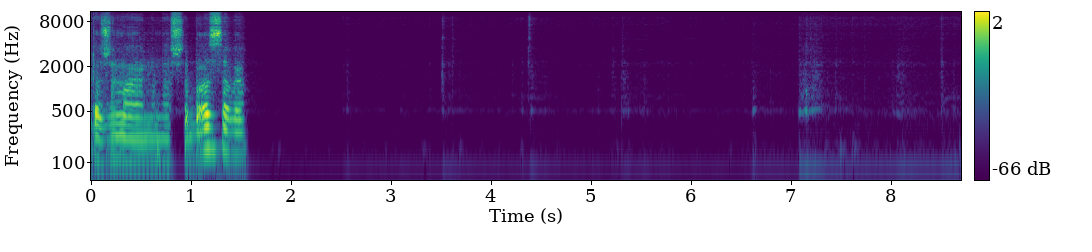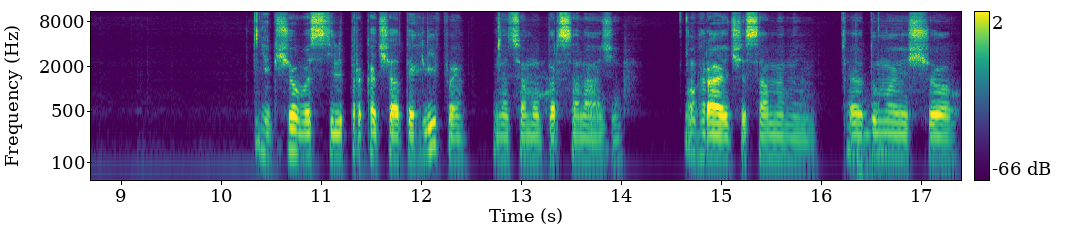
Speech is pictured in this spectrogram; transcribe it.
Прожимаємо наше базове. Якщо у вас ціль прокачати гліфи на цьому персонажі, ну, граючи саме ним, то я думаю, що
